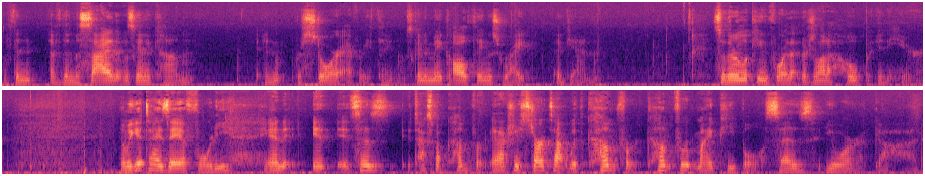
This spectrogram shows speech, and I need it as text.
of the, of the Messiah that was going to come and restore everything, was going to make all things right again. So they're looking for that. There's a lot of hope in here. And we get to Isaiah 40, and it, it says, it talks about comfort. It actually starts out with comfort. Comfort my people, says your God.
